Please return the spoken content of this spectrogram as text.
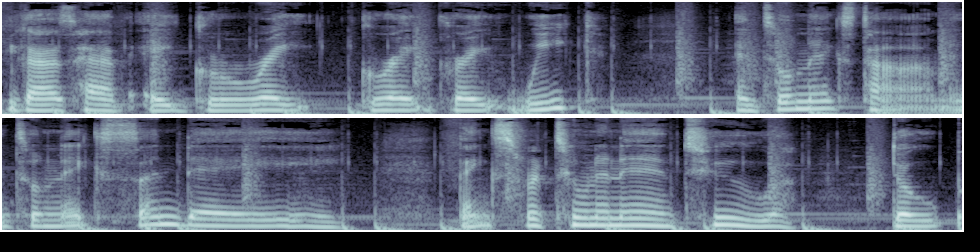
You guys have a great, great, great week. Until next time, until next Sunday. Thanks for tuning in to Dope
